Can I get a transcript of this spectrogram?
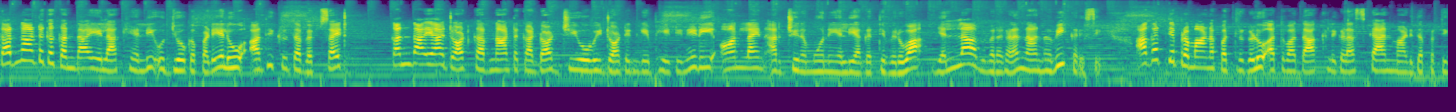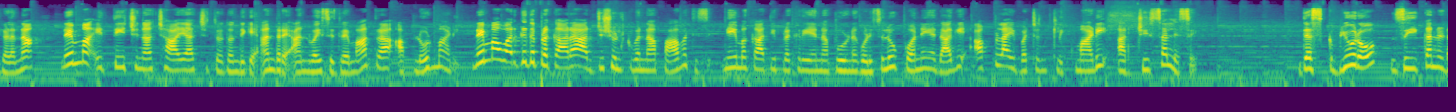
ಕರ್ನಾಟಕ ಕಂದಾಯ ಇಲಾಖೆಯಲ್ಲಿ ಉದ್ಯೋಗ ಪಡೆಯಲು ಅಧಿಕೃತ ವೆಬ್ಸೈಟ್ ಕಂದಾಯ dot Karnataka dot G O V ಡಾಟ್ ಇನ್ಗೆ ಭೇಟಿ ನೀಡಿ ಆನ್ಲೈನ್ ಅರ್ಜಿ ನಮೂನೆಯಲ್ಲಿ ಅಗತ್ಯವಿರುವ ಎಲ್ಲಾ ವಿವರಗಳನ್ನು ನವೀಕರಿಸಿ. ಅಗತ್ಯ ಪ್ರಮಾಣ ಪತ್ರಗಳು ಅಥವಾ ದಾಖಲೆಗಳ ಸ್ಕ್ಯಾನ್ ಮಾಡಿದ ಪ್ರತಿಗಳನ್ನು ನಿಮ್ಮ ಇತ್ತೀಚಿನ ಛಾಯಾಚಿತ್ರದೊಂದಿಗೆ ಅಂದರೆ ಅನ್ವಯಿಸಿದ್ರೆ ಮಾತ್ರ ಅಪ್ಲೋಡ್ ಮಾಡಿ. ನಿಮ್ಮ ವರ್ಗದ ಪ್ರಕಾರ ಅರ್ಜಿ ಶುಲ್ಕವನ್ನು ಪಾವತಿಸಿ. ನೇಮಕಾತಿ ಪ್ರಕ್ರಿಯೆಯನ್ನು ಪೂರ್ಣಗೊಳಿಸಲು ಕೊನೆಯದಾಗಿ ಅಪ್ಲೈ ಬಟನ್ ಕ್ಲಿಕ್ ಮಾಡಿ ಅರ್ಜಿ ಸಲ್ಲಿಸಿ. Desk bureau Zee Kannada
